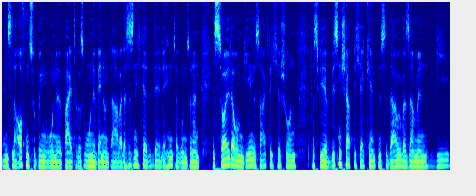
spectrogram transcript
ins Laufen zu bringen, ohne weiteres, ohne Wenn und Aber. Das ist nicht der, der, der Hintergrund, sondern es soll darum gehen, das sagte ich hier schon, dass wir wissenschaftliche Erkenntnisse darüber sammeln, wie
